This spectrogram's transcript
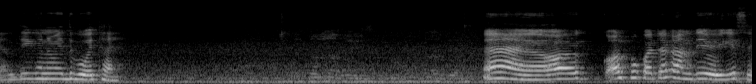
গান্তি গুণের মধ্যে বই থায় হ্যাঁ অল্প কয়টা কান্দি হয়ে গেছে।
